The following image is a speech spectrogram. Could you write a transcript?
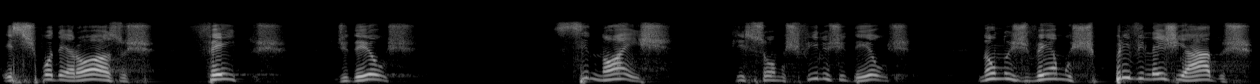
esses poderosos feitos de Deus, se nós, que somos filhos de Deus, não nos vemos privilegiados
